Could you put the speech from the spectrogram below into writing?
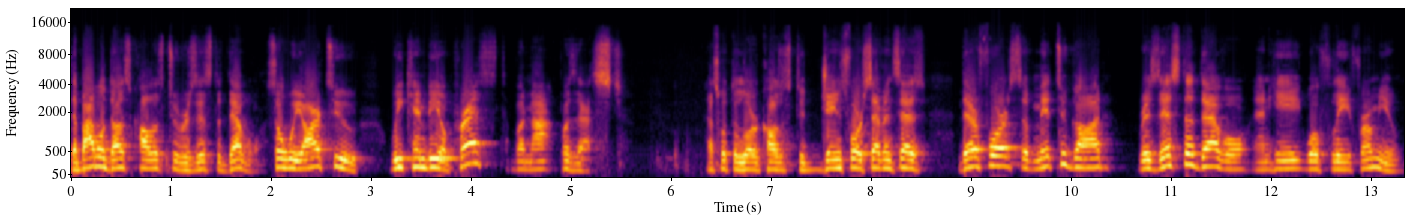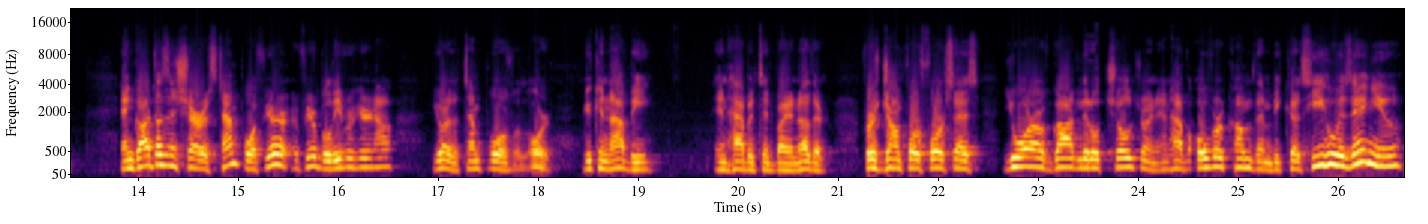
The Bible does call us to resist the devil. So we are to, we can be oppressed, but not possessed. That's what the Lord calls us to. James 4 7 says, Therefore, submit to God, resist the devil, and he will flee from you. And God doesn't share his temple. If you're, if you're a believer here now, you are the temple of the Lord. You cannot be inhabited by another. 1 John 4 4 says, You are of God, little children, and have overcome them, because he who is in you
